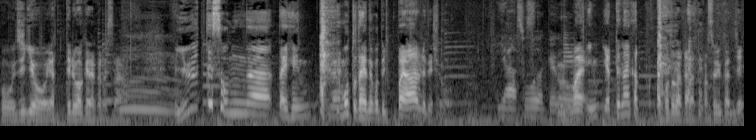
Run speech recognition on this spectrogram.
こう事業をやってるわけだからさ、うん。言うてそんな大変 もっと大変なこといっぱいあるでしょ、いやそうだけど、うんまあ、いやってなかったことだからとかそういう感じ？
